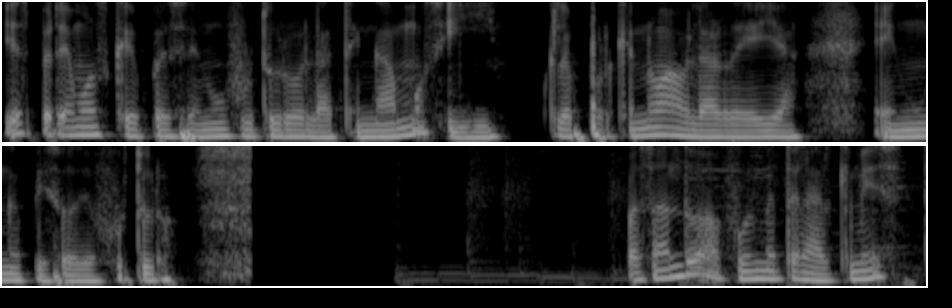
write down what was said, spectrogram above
y esperemos que pues en un futuro la tengamos y por qué no hablar de ella en un episodio futuro. Pasando a Full Metal Alchemist,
